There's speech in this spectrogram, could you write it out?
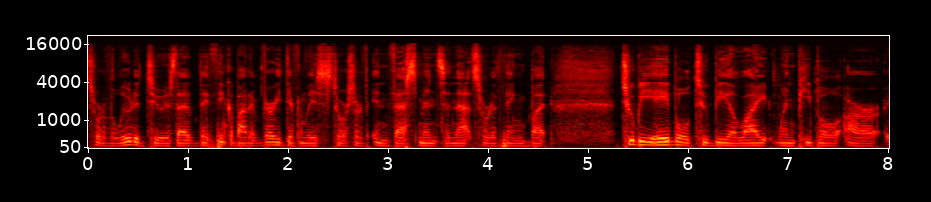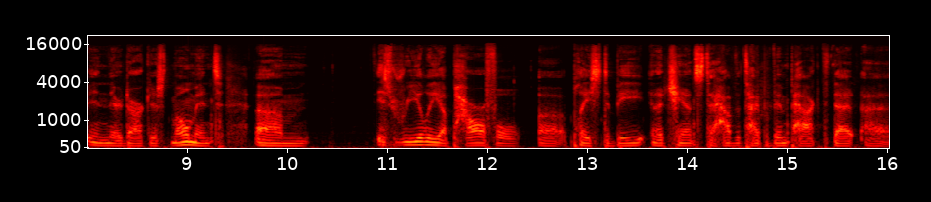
sort of alluded to is that they think about it very differently as sort of investments and that sort of thing. But to be able to be a light when people are in their darkest moment um, is really a powerful uh, place to be and a chance to have the type of impact that uh,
